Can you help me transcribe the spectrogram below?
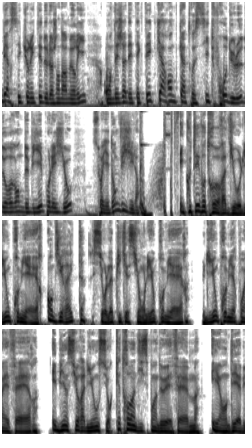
cybersécurité de la gendarmerie ont déjà détecté 44 sites frauduleux de revente de billets pour les JO. Soyez donc vigilants. Écoutez votre radio Lyon Première en direct sur l'application Lyon Première, lyonpremière.fr et bien sûr à Lyon sur 90.2 FM et en DAB+.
